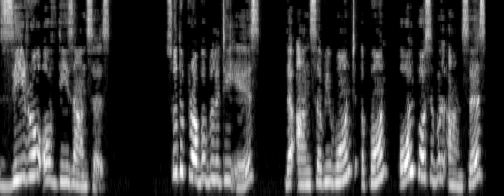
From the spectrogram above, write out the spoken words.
zero of these answers. So the probability is the answer we want upon all possible answers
